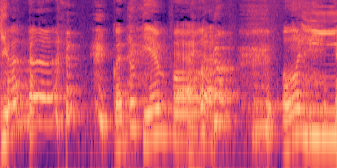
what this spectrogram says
¿Qué onda? ¿Cuánto tiempo? Oli.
